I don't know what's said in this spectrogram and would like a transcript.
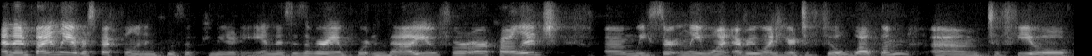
And then finally, a respectful and inclusive community. And this is a very important value for our college. Um, we certainly want everyone here to feel welcome, um, to feel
